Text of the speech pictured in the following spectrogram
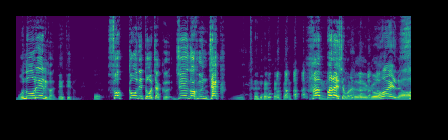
モノレールが出てるんで。お。速攻で到着。15分弱。半端ないでしょこれ。すごいな。す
